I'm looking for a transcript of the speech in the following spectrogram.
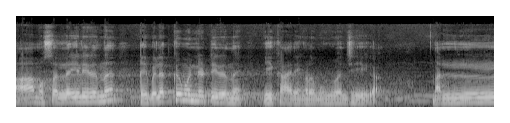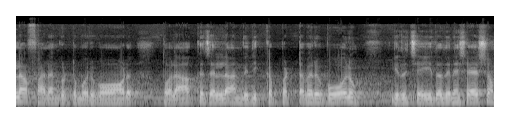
ആ മുസല്ലയിലിരുന്ന് കിബിലക്ക് മുന്നിട്ടിരുന്ന് ഈ കാര്യങ്ങൾ മുഴുവൻ ചെയ്യുക. നല്ല ഫലം കിട്ടും. ഒരുപാട് തൊലാക്ക് ചെല്ലാൻ വിധിക്കപ്പെട്ടവർ പോലും ഇത് ചെയ്തതിന് ശേഷം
